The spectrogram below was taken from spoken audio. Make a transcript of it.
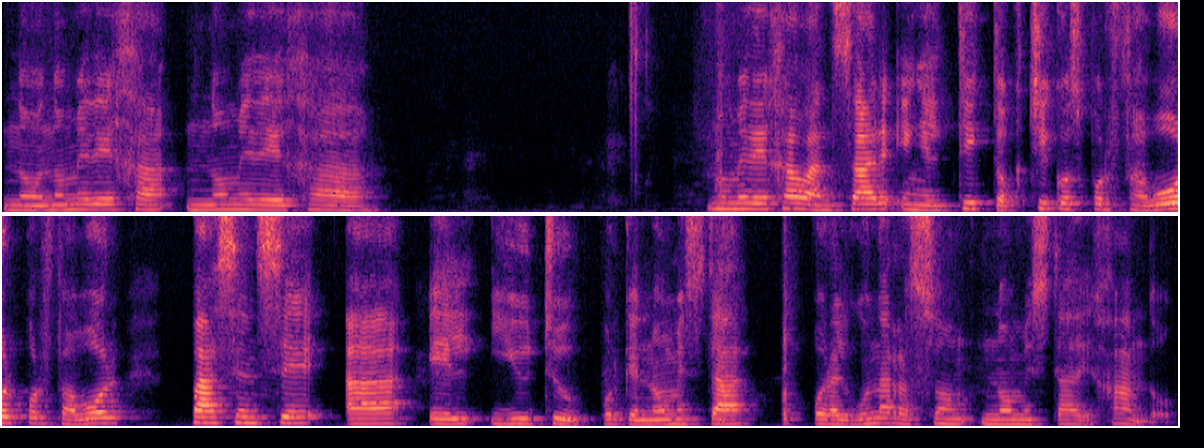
no, no me deja, no me deja no me deja avanzar en el TikTok. Chicos, por favor, por favor, pásense a el YouTube porque no me está, por alguna razón, no me está dejando.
